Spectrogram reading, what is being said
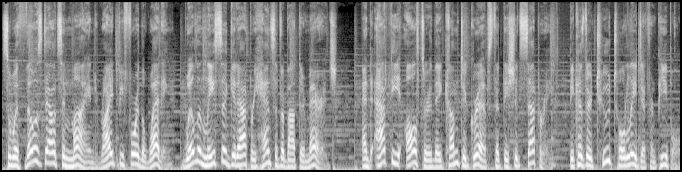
So, with those doubts in mind, right before the wedding, Will and Lisa get apprehensive about their marriage. And at the altar, they come to grips that they should separate, because they're two totally different people.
